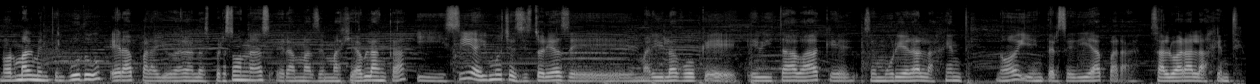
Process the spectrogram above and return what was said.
normalmente el vudú era para ayudar a las personas, era más de magia blanca. Y sí, hay muchas historias de Marie Laveau que evitaba que se muriera la gente, ¿no? Y intercedía para salvar a la gente.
